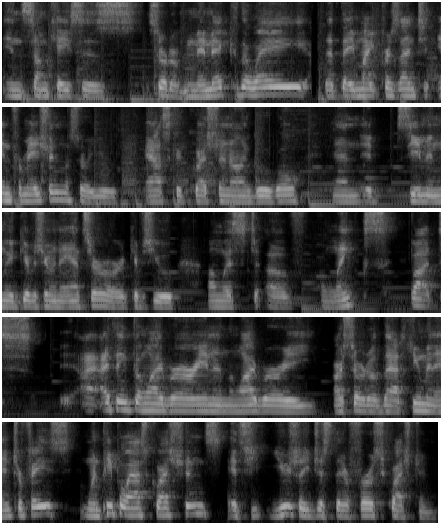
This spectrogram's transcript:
in some cases, sort of mimic the way that they might present information. So you ask a question on Google and it seemingly gives you an answer or it gives you a list of links. But I think the librarian and the library are sort of that human interface. When people ask questions, it's usually just their first question.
